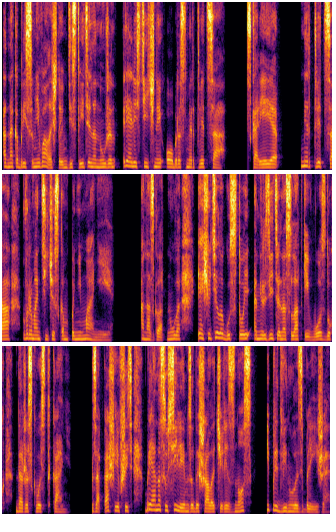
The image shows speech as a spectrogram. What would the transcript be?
Однако Бри сомневалась, что им действительно нужен реалистичный образ мертвеца. Скорее, мертвеца в романтическом понимании. Она сглотнула и ощутила густой, омерзительно сладкий воздух даже сквозь ткань. Закашлившись, Бриана с усилием задышала через нос и придвинулась ближе.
